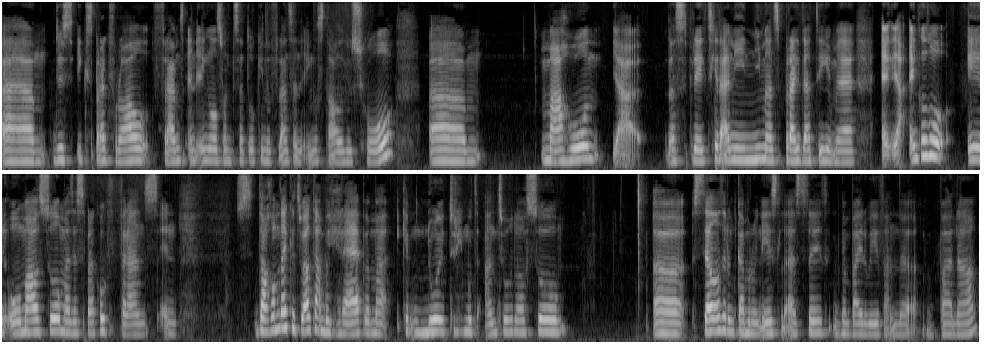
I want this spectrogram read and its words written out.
Um, dus ik sprak vooral Frans en Engels, want ik zat ook in de Frans- en Engelstalige school. Um, maar gewoon, ja, dan spreekt je dat niet. Niemand sprak dat tegen mij. En, ja, enkel zo één oma of zo, maar ze sprak ook Frans. En daarom dat ik het wel kan begrijpen, maar ik heb nooit terug moeten antwoorden of zo. Uh, stel dat er een Cameroenees luistert. Ik ben by the way van de Bana.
